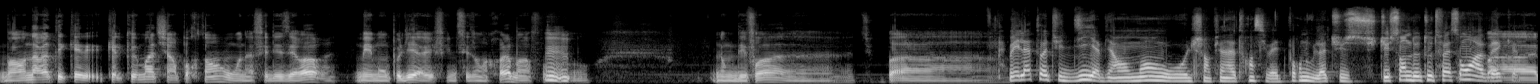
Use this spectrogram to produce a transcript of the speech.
on a raté quelques matchs importants où on a fait des erreurs, mais Montpellier avait fait une saison incroyable. Hein, Donc, des fois, euh, tu peux pas. Mais là, toi, tu te dis, il y a bien un moment où le championnat de France, il va être pour nous. Là, tu, tu sens de toute façon avec. Bah,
